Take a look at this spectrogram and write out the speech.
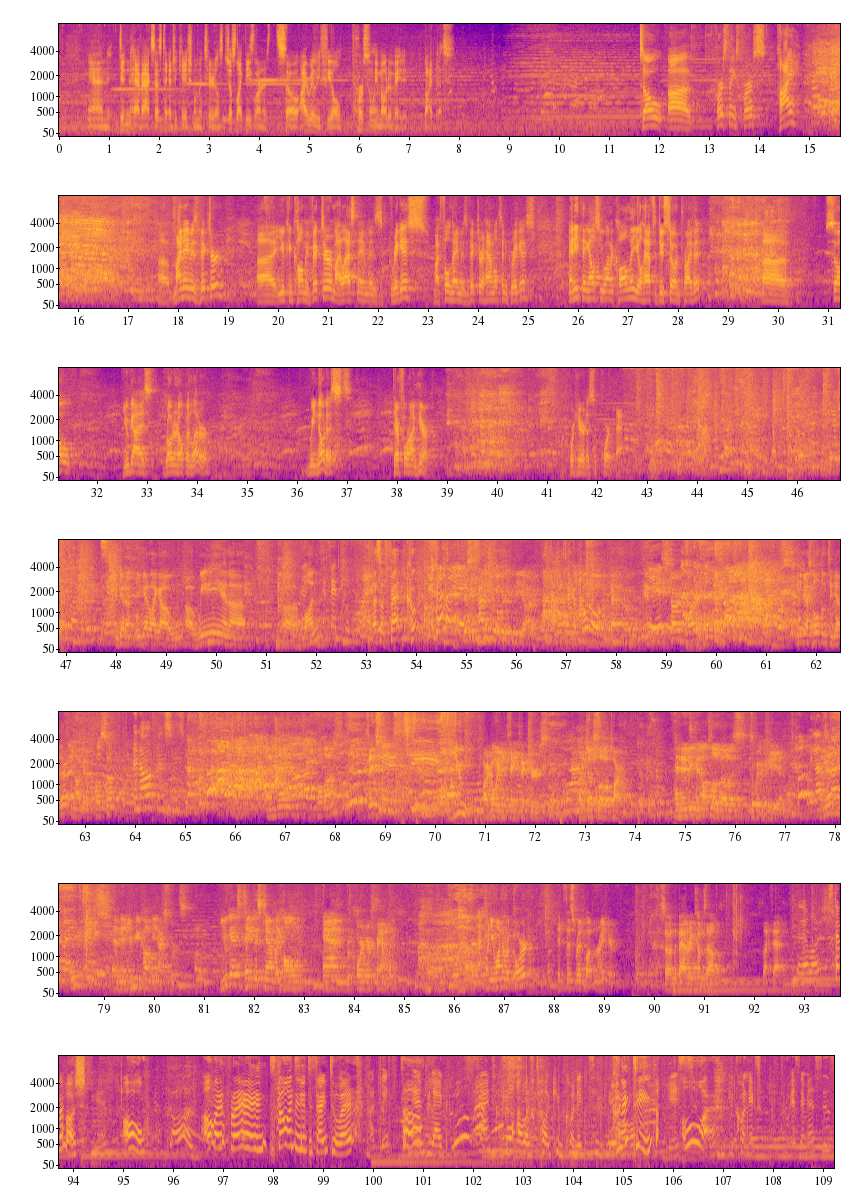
and didn't have access to educational materials, just like these learners. So I really feel personally motivated by this. So, uh, first things first, hi. Uh, my name is Victor. Uh, you can call me Victor. My last name is Grigas. My full name is Victor Hamilton Grigas. Anything else you want to call me, you'll have to do so in private. Uh, so, you guys wrote an open letter. We noticed, therefore I'm here. We're here to support that. You get a, you get like a, a weenie and a, a bun. A fat cook. That's a fat cook. this is how you do a Wikipedia article. I'm gonna take a photo of a fat cook and we can start an article. Can you guys hold them together and I'll get a close up? And our faces. And then, hold on. Say cheese. Cheese. You are going to take pictures of Joe Slovo Park. And then we can upload those to Wikipedia. And then, and then you become the experts. You get to take this camera home and record your family. When you want to record, it's this red button right here. So the battery comes out like that. Stellenbosch. Yes. Oh. Oh, my friend. So what did you decide to wear? My dress. So? And be like, spend four hours talking, connecting. you know? Connecting? Yes. Oh. You, you connect through SMSs.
